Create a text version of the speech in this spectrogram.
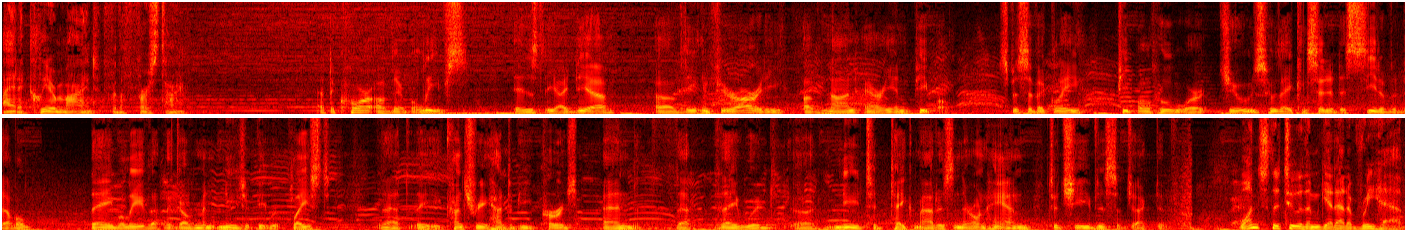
I had a clear mind for the first time. At the core of their beliefs is the idea of the inferiority of non Aryan people, specifically people who were Jews, who they considered the seed of the devil. They believed that the government needed to be replaced, that the country had to be purged, and that they would uh, need to take matters in their own hand to achieve this objective. Once the two of them get out of rehab,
